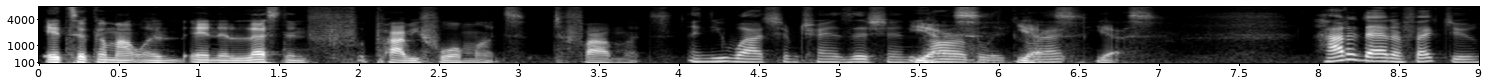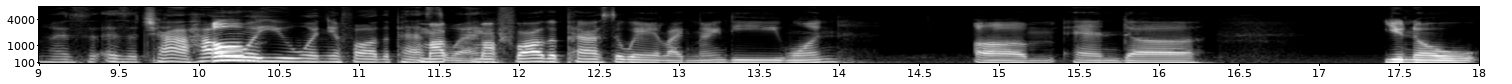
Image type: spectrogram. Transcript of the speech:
it took him out in, in less than f- probably four months to five months. and you watched him transition Yes, horribly. Correct. yes, yes. How did that affect you as as a child? How Um, old were you when your father passed my, away? My father passed away in like ninety one, um, and uh, you know,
